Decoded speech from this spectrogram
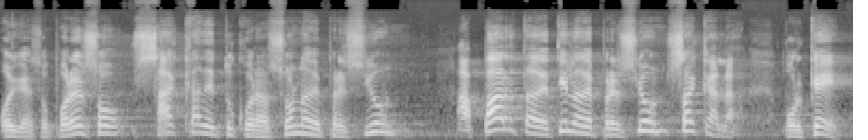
oiga eso. Por eso saca de tu corazón la depresión. Aparta de ti la depresión, sácala. ¿Por qué?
